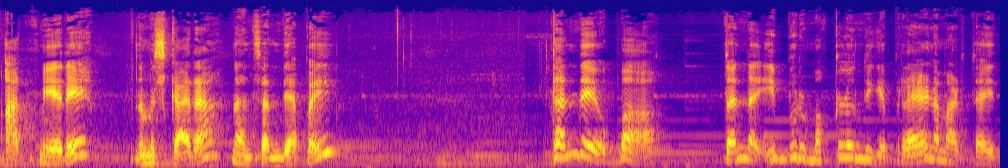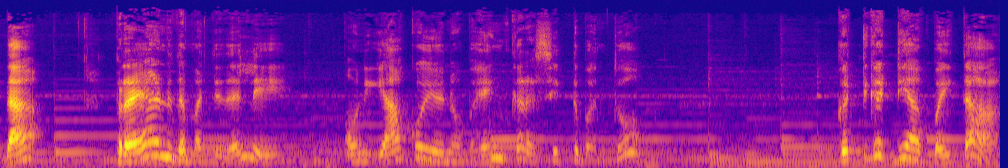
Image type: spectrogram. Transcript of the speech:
ಆತ್ಮೀಯರೇ, ನಮಸ್ಕಾರ. ನಾನು ಸಂಧ್ಯಾ ಪೈ. ತಂದೆಯೊಬ್ಬ ತನ್ನ ಇಬ್ಬರು ಮಕ್ಕಳೊಂದಿಗೆ ಪ್ರಯಾಣ ಮಾಡ್ತಾ ಇದ್ದ. ಪ್ರಯಾಣದ ಮಧ್ಯದಲ್ಲಿ ಅವನಿಗೆ ಯಾಕೋ ಏನೋ ಭಯಂಕರ ಸಿಟ್ಟು ಬಂತು. ಗಟ್ಟಿ ಗಟ್ಟಿಯಾಗಿ ಬೈತಾ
